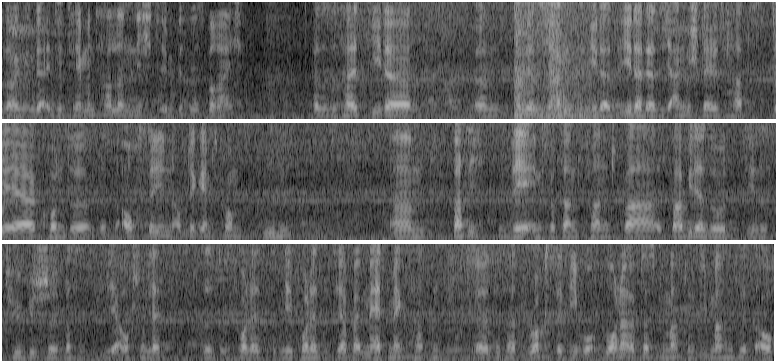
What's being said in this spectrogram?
sagen, in der Entertainment-Halle, nicht im Business-Bereich. Also das heißt, jeder, ähm, der sich an, jeder, jeder, der sich angestellt hat, der konnte das auch sehen auf der Gamescom. Ähm, was ich sehr interessant fand, war, es war wieder so dieses typische, was es wir auch schon letztes und vorletztes, nee, vorletztes Jahr bei Mad Max hatten. Äh, das hat Rocksteady Wa- Warner öfters gemacht und die machen es jetzt auch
